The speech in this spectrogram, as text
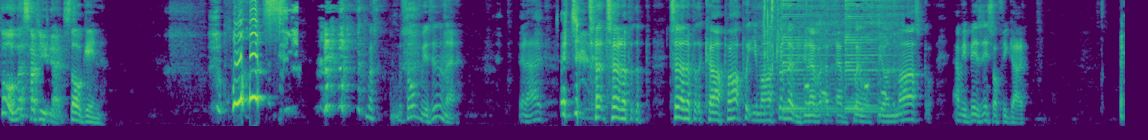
Paul, let's have you next. Dogging. What? It's, it's obvious, isn't it? You know, t- turn up at the turn up at the car park, put your mask on. Nobody's going to have, a- have a clue what's behind the mask. Have your business, off you go.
